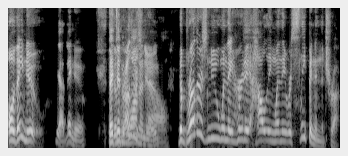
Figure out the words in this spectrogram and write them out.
oh, they knew. yeah, they knew. they the didn't want to know. The brothers knew when they heard it howling when they were sleeping in the truck.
